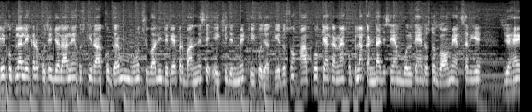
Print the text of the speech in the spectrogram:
एक उपला लेकर उसे जला लें, उसकी राख को गर्म मोच वाली जगह पर बांधने से एक ही दिन में ठीक हो जाती है। दोस्तों, आपको क्या करना है? उपला कंडा जिसे हम बोलते हैं, दोस्तों, गाँव में अक्सर ये जो है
